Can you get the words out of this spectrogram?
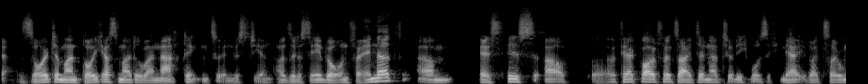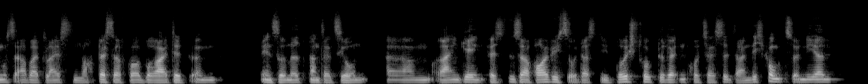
da sollte man durchaus mal drüber nachdenken zu investieren. Also das sehen wir unverändert. Ähm, es ist auf Verkäuferseite natürlich muss ich mehr Überzeugungsarbeit leisten, noch besser vorbereitet ähm, in so eine Transaktion ähm, reingehen. Es ist auch häufig so, dass die durchstrukturierten Prozesse dann nicht funktionieren.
